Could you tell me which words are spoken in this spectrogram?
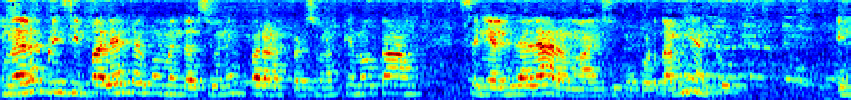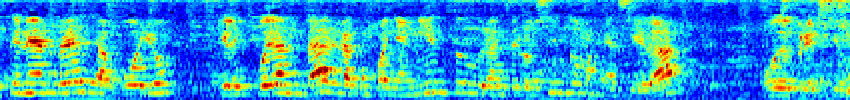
Una de las principales recomendaciones para las personas que notan señales de alarma en su comportamiento es tener redes de apoyo que les puedan dar el acompañamiento durante los síntomas de ansiedad o depresión.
